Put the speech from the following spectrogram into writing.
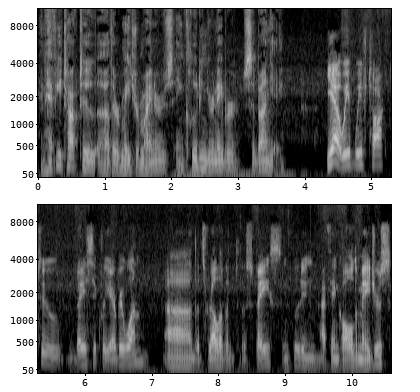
and have you talked to other major miners, including your neighbor Sibanye? Yeah, we've we've talked to basically everyone uh, that's relevant to the space, including I think all the majors,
